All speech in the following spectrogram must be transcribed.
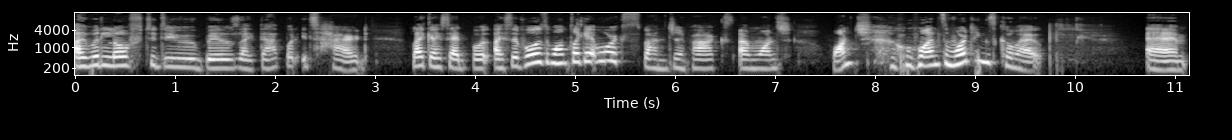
I would love to do bills like that, but it's hard. Like I said, but I suppose once I get more expansion packs and once once once more things come out, um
